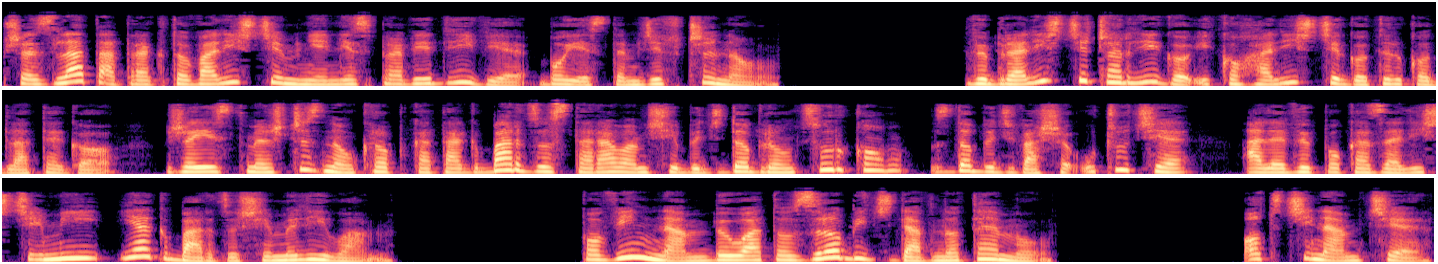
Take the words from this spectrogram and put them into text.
Przez lata traktowaliście mnie niesprawiedliwie, bo jestem dziewczyną. Wybraliście Charliego i kochaliście go tylko dlatego, że jest mężczyzną. Tak bardzo starałam się być dobrą córką, zdobyć wasze uczucie, ale wy pokazaliście mi, jak bardzo się myliłam. Powinnam była to zrobić dawno temu. Odcinam cię.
